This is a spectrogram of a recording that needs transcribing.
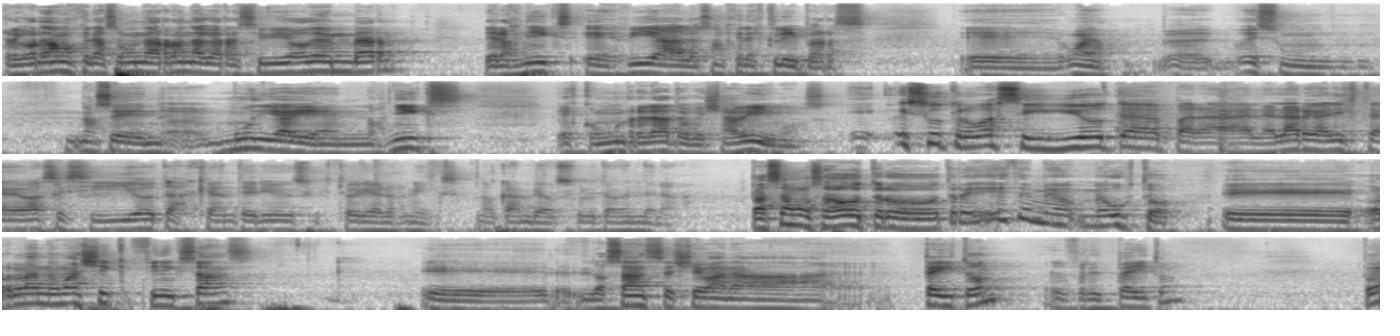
Recordamos que la segunda ronda que recibió Denver de los Knicks es vía Los Ángeles Clippers. Eh, bueno, eh, es un. No sé, Moody ahí en los Knicks es como un relato que ya vimos. Eh, Es otro base idiota para la larga lista de bases idiotas que han tenido en su historia los Knicks. No cambia absolutamente nada. Pasamos a otro trade. Este me, me gustó. Eh, Orlando Magic, Phoenix Suns. Eh, los Suns se llevan a Peyton, el Fred Peyton. Por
